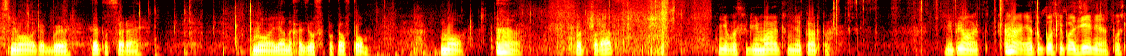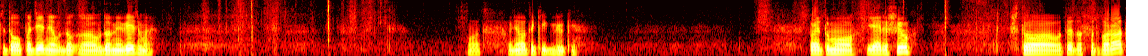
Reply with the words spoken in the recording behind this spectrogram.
снимала как бы этот сарай. Ну а я находился пока в том. Но фотоаппарат не воспринимает у меня карту. Не понимает. Это после падения, после того падения э, в доме ведьмы. Вот, у него такие глюки. Поэтому я решил, что вот этот фотоаппарат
